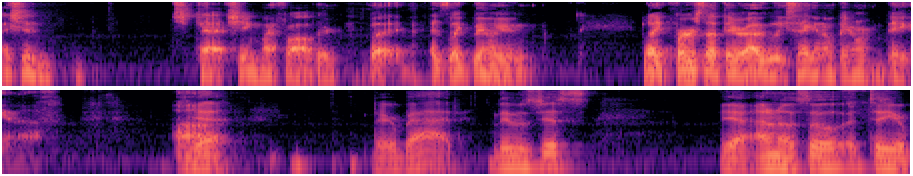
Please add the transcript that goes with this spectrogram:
I should fat my father, but it's like they don't even. Like first, thought they were ugly. Second, thought they weren't big enough. Um, yeah. they're bad. It was just yeah, I don't know. So to your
